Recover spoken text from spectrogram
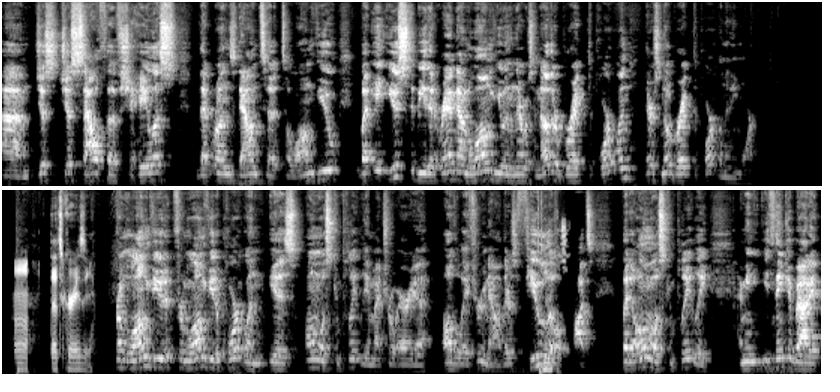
um, just just south of Chehalis that runs down to, to Longview. But it used to be that it ran down to Longview, and then there was another break to Portland. There's no break to Portland anymore. That's crazy. From Longview to, from Longview to Portland is almost completely a metro area all the way through now. There's a few Hmm. little spots, but almost completely. I mean, you think about it.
